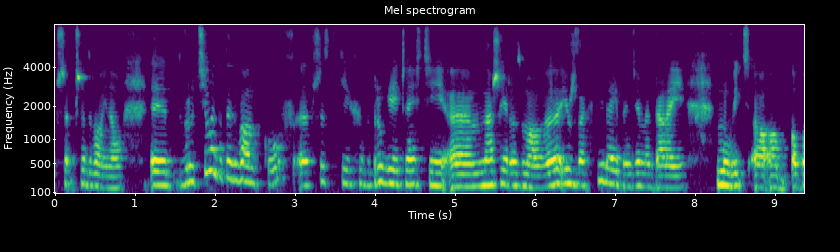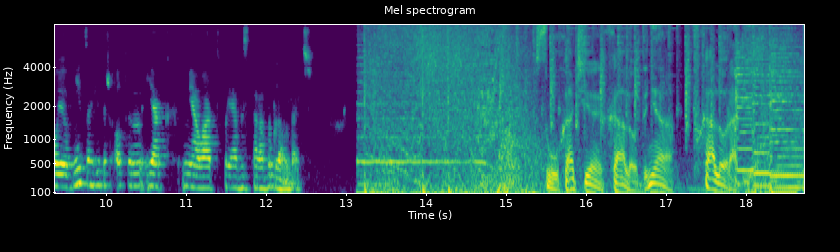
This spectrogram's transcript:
prze, przed wojną. Wrócimy do tych wątków e, wszystkich w drugiej części e, naszej rozmowy już za chwilę i będziemy dalej mówić o, o, o bojownicach i też o tym, jak miała Twoja wystawa wyglądać. Słuchacie Halo Dnia w Halo Radio.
